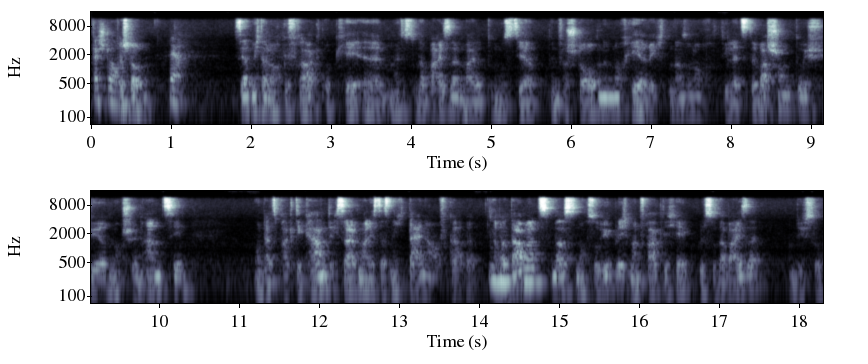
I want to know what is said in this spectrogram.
verstorben. verstorben. Ja. Sie hat mich dann auch gefragt, okay, äh, möchtest du dabei sein, weil du musst ja den Verstorbenen noch herrichten, also noch die letzte Waschung durchführen, noch schön anziehen. Und als Praktikant, ich sage mal, ist das nicht deine Aufgabe. Mhm. Aber damals war es noch so üblich, man fragt dich, hey, willst du dabei sein? Und ich so,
